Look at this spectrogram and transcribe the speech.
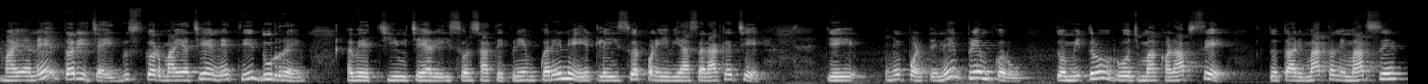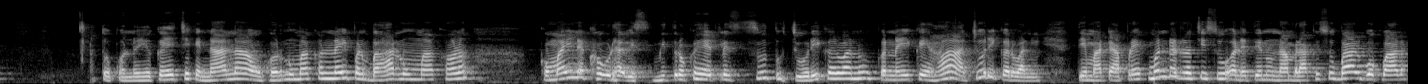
માયાને તરી જાય, દુષ્કર માયા છે એનેથી દૂર રહે. હવે જીવ જ્યારે ઈશ્વર સાથે પ્રેમ કરે ને, એટલે ઈશ્વર પણ એવી આશા રાખે છે કે હું પણ તેને પ્રેમ કરું. તો મિત્રો, રોજ માખણ આપશે, તો તારી માતાને મારશે તો કનૈયો કહે છે કે, ના ના, હું ઘરનું માખણ નહીં, પણ બહારનું માખણ કમાઈને ખવડાવીશ. મિત્રો કહે, એટલે શું તું ચોરી કરવાનું? કનૈયો કહે, હા, ચોરી કરવાની. તે માટે આપણે એક મંડળ રચીશું અને તેનું નામ રાખીશું બાળ ગોપાળ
